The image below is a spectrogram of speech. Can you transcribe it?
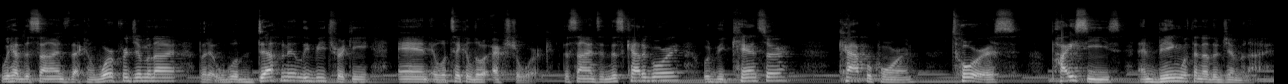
we have the signs that can work for Gemini, but it will definitely be tricky and it will take a little extra work. The signs in this category would be Cancer, Capricorn, Taurus, Pisces, and being with another Gemini.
